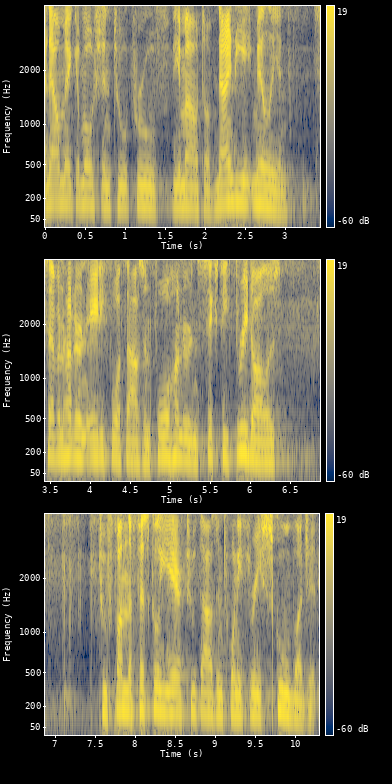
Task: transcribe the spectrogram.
I now make a motion to approve the amount of $98,784,463 to fund the fiscal year 2023 school budget.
